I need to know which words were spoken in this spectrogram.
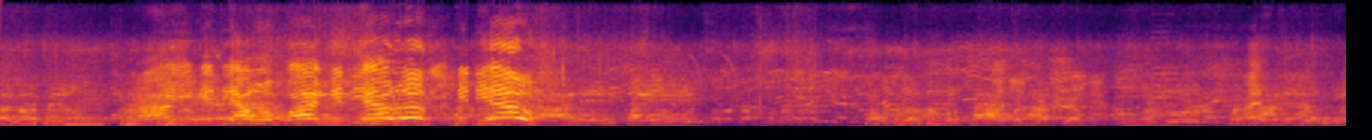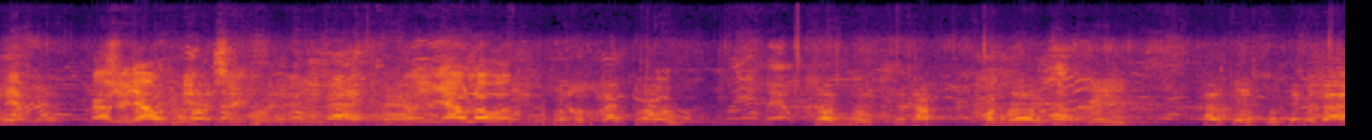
อเราเป็นเพื่อนอ่าที่อีกนิดเดียวลูกบอลอีกนิดเดียวลูกนิดเดียวขาเนี่ยไปท่องเที่ยวที่ต่างๆมันอาจจะมีปัญหาในเรื่องนี้เนี่ยนะก้าวยาวสามารถช่วยตัวเองได้นะๆก้าวยาวๆเราอะนี่คือประสบการณ์ตรงเราฝึกนะครับคนเราของจริงตั้งใจฝึกให้มันได้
